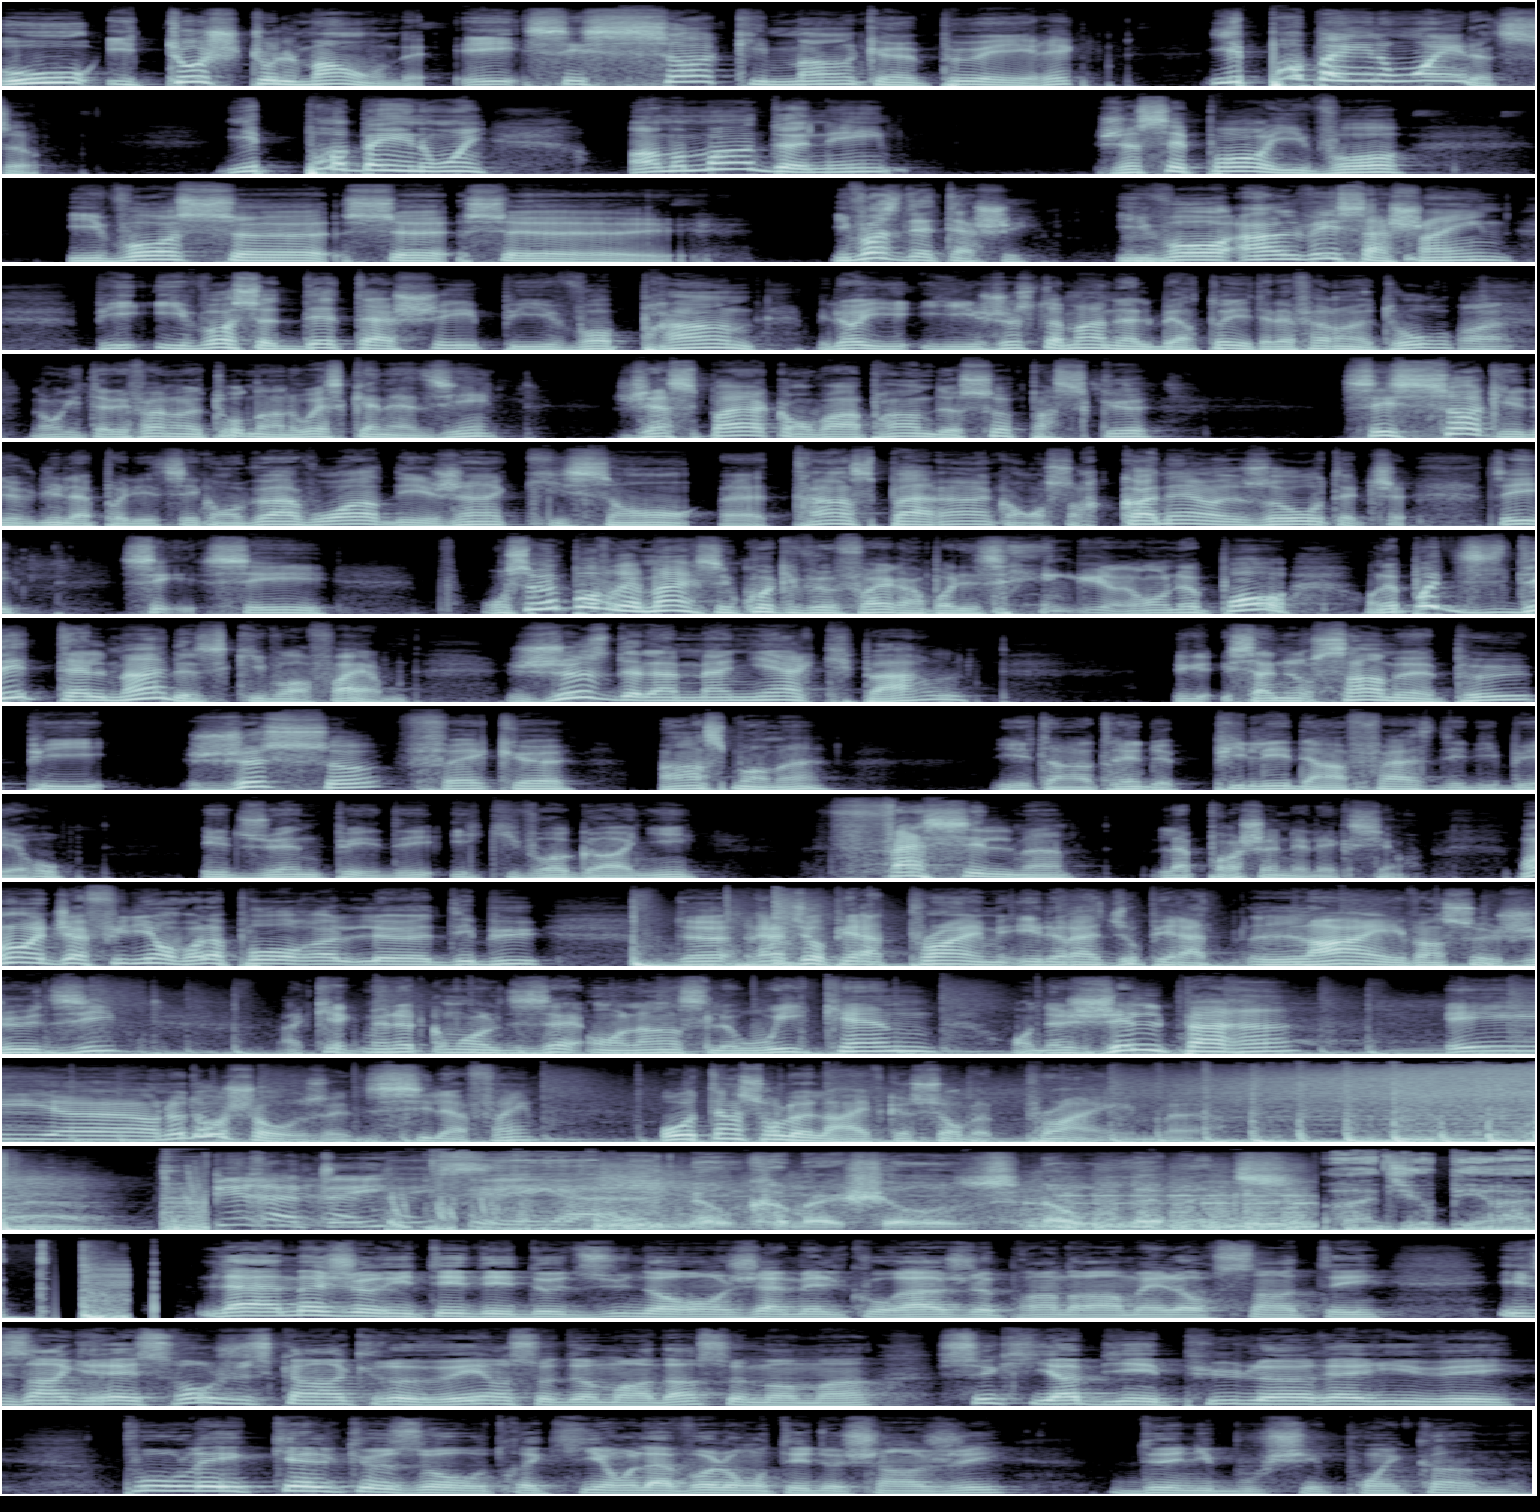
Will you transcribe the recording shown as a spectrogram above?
où il touche tout le monde. Et c'est ça qui manque un peu à Eric. Il est pas bien loin de ça. Il est pas bien loin. À un moment donné, je sais pas, il va, il va se, se- se- il va se détacher. Il va enlever sa chaîne, puis il va se détacher, puis il va prendre. Puis là, il, il est justement en Alberta, il est allé faire un tour. Ouais. Donc, il est allé faire un tour dans l'Ouest canadien. J'espère qu'on va apprendre de ça parce que c'est ça qui est devenu la politique. On veut avoir des gens qui sont euh, transparents, qu'on se reconnaît eux autres. etc. Tu sais, c'est- c'est. On ne sait même pas vraiment c'est quoi qu'il veut faire en politique. On n'a pas, d'idée tellement de ce qu'il va faire. Juste de la manière qu'il parle, ça nous ressemble un peu, puis juste ça fait que en ce moment, il est en train de piler d'en face des libéraux et du NPD et qu'il va gagner facilement la prochaine élection. Mon nom est Jeff Fillion. Voilà pour le début de Radio Pirate Prime et de Radio Pirate Live en ce jeudi. En quelques minutes, comme on le disait, on lance le week-end. On a Gilles Parent et euh, on a d'autres choses d'ici la fin, autant sur le live que sur le Prime. Pirater, c'est légal. No commercials, no limits. Radio Pirate. La majorité des dodus n'auront jamais le courage de prendre en main leur santé. Ils engraisseront jusqu'à en crever en se demandant ce moment ce qui a bien pu leur arriver. Pour les quelques autres qui ont la volonté de changer, denisboucher.com.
